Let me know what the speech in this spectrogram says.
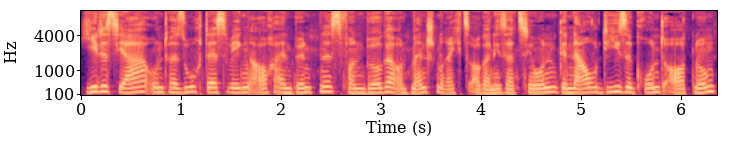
Jedes Jahr untersucht deswegen auch ein Bündnis von Bürger- und Menschenrechtsorganisationen genau diese Grundordnung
